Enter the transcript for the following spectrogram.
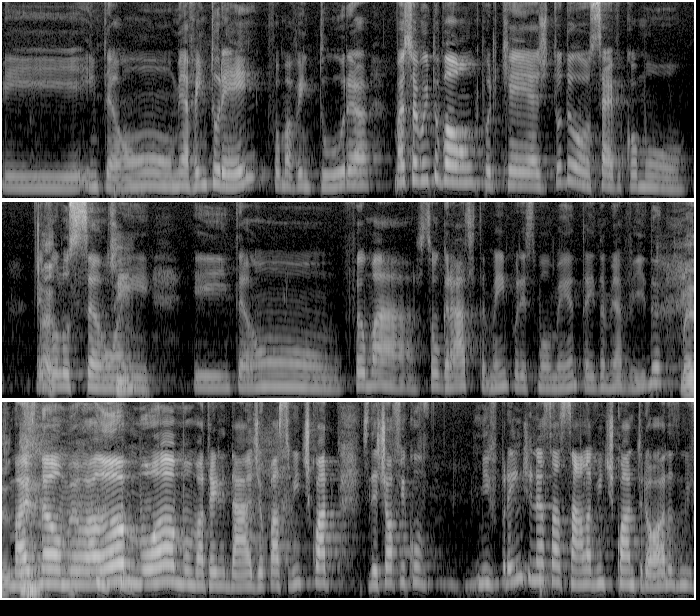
E então me aventurei, foi uma aventura, mas foi muito bom porque tudo serve como É, evolução sim. aí. E, então foi uma, sou grata também por esse momento aí da minha vida. Mas- Mas, não, meu, eu amo, amo maternidade. Eu passo 24, se deixar eu fico me prende nessa sala 24 horas, me,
